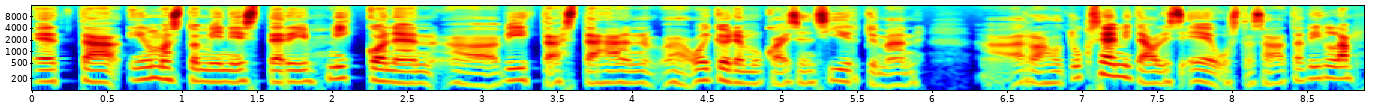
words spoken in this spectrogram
että ilmastoministeri Mikkonen ää, viittasi tähän ää, oikeudenmukaisen siirtymän rahoitukseen, mitä olisi EU-sta saatavilla –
